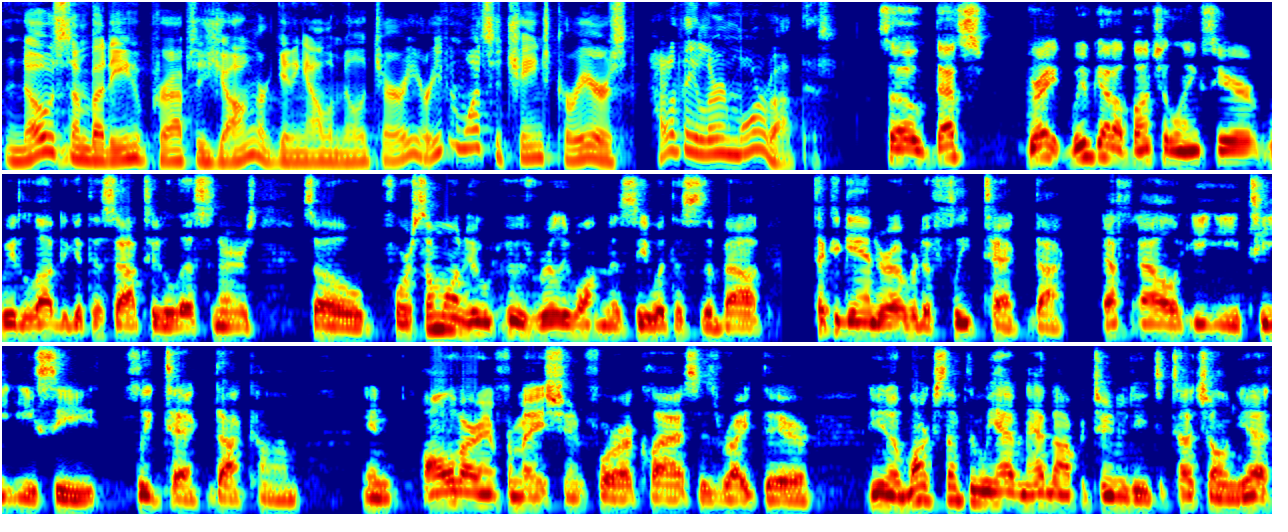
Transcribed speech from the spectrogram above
knows somebody who perhaps is young or getting out of the military or even wants to change careers. How do they learn more about this? So that's great. We've got a bunch of links here. We'd love to get this out to the listeners. So for someone who, who's really wanting to see what this is about, take a gander over to fleettech.com F L E E T E C, fleettech.com. And all of our information for our class is right there. You know, Mark, something we haven't had an opportunity to touch on yet,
